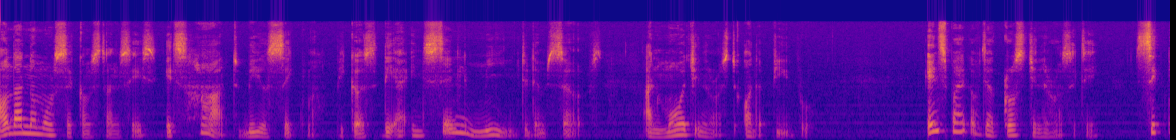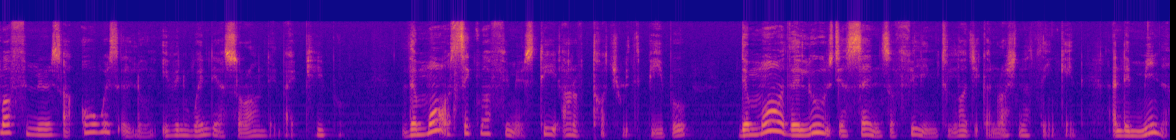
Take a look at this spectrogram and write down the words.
Under normal circumstances, it's hard to be a Sigma because they are insanely mean to themselves and more generous to other people. In spite of their gross generosity, Sigma females are always alone even when they are surrounded by people. The more Sigma females stay out of touch with people, the more they lose their sense of feeling to logic and rational thinking and the meaner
